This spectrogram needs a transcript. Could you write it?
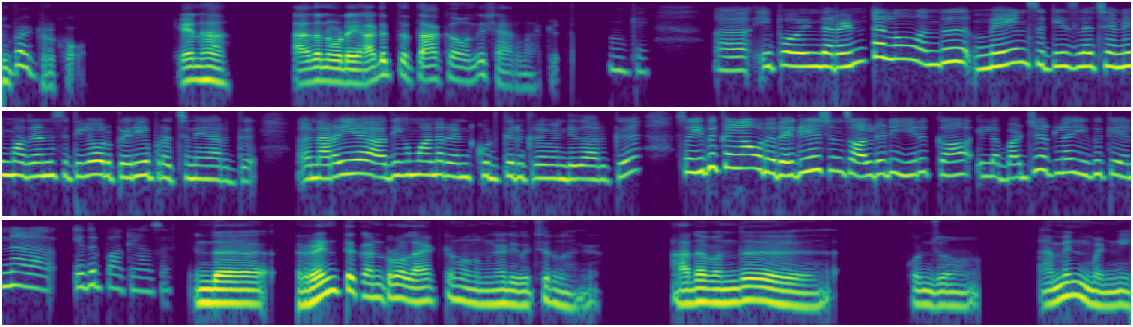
இம்பேக்ட் இருக்கும். ஏன்னா அதனுடைய அடுத்த தாக்கம் வந்து ஷேர் மார்க்கெட் ஓகே இப்போ இந்த ரெண்டலும் வந்து மெயின் சிட்டிஸில் சென்னை மாதிரியான சிட்டியில் ஒரு பெரிய பிரச்சனையாக இருக்குது நிறைய அதிகமான ரெண்ட் கொடுத்துருக்க வேண்டியதாக இருக்குது ஸோ இதுக்கெல்லாம் ஒரு ரெகுலேஷன்ஸ் ஆல்ரெடி இருக்கா? இல்லை பட்ஜெட்டில் இதுக்கு என்ன எதிர்பார்க்கலாம் சார் இந்த ரெண்ட் கண்ட்ரோல் ஆக்ட்னு ஒன்று முன்னாடி வச்சுருந்தாங்க. அதை வந்து கொஞ்சம் அமெண்ட் பண்ணி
